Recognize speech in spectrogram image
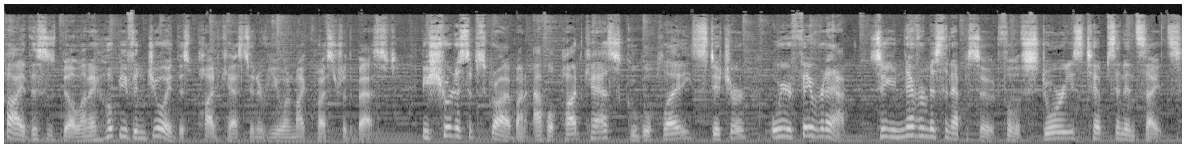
Hi, this is Bill, and I hope you've enjoyed this podcast interview on my quest for the best. Be sure to subscribe on Apple Podcasts, Google Play, Stitcher, or your favorite app so you never miss an episode full of stories, tips, and insights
